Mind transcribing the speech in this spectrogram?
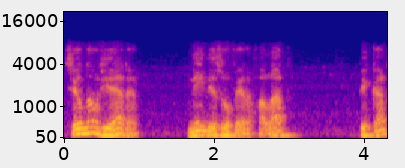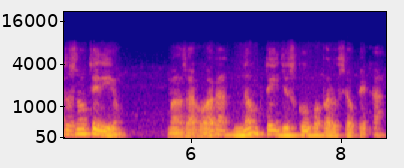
Se eu não viera, nem lhes houvera falado, pecados não teriam, mas agora não tem desculpa para o seu pecado.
